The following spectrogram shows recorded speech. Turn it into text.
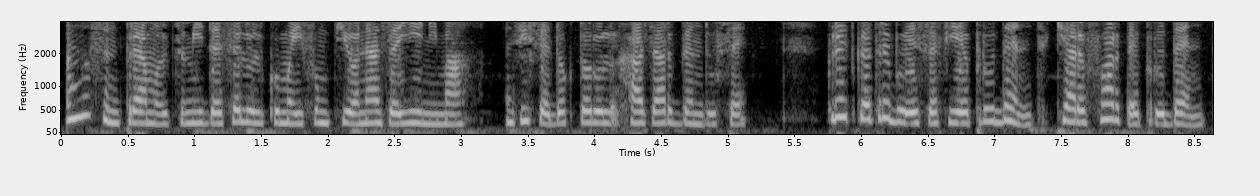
Nu sunt prea mulțumit de felul cum îi funcționează inima," zise doctorul hazardându-se. Cred că trebuie să fie prudent, chiar foarte prudent."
